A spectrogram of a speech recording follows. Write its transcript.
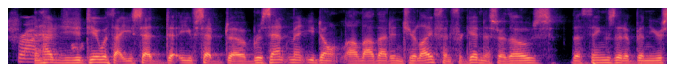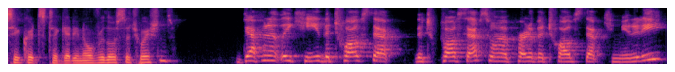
From and how did you deal with that? You said you've said uh, resentment. You don't allow that into your life, and forgiveness. Are those the things that have been your secrets to getting over those situations? Definitely key. The twelve step, the twelve steps. So I'm a part of a twelve step community.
